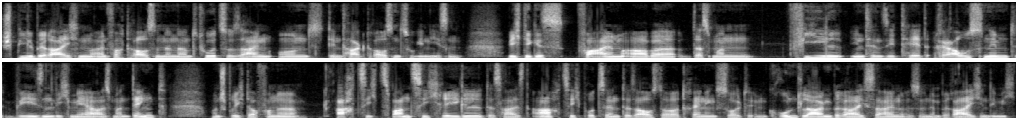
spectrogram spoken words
Spielbereichen einfach draußen in der Natur zu sein und den Tag draußen zu genießen. Wichtig ist vor allem aber, dass man viel Intensität rausnimmt, wesentlich mehr als man denkt. Man spricht auch von einer 80-20-Regel. Das heißt, 80 Prozent des Ausdauertrainings sollte im Grundlagenbereich sein, also in dem Bereich, in dem ich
